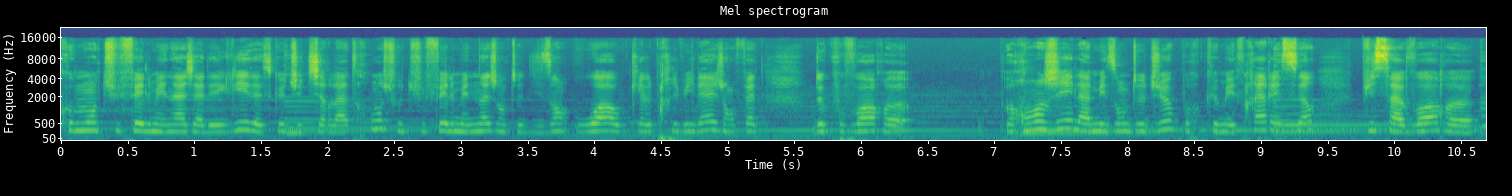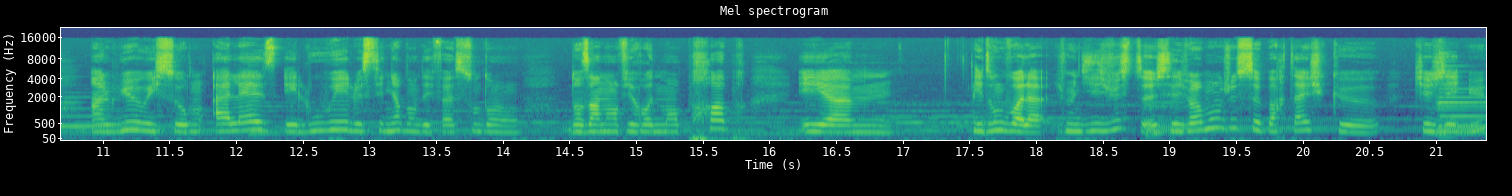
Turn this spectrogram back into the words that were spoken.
comment tu fais le ménage à l'église? Est-ce que tu tires la tronche ou tu fais le ménage en te disant waouh, quel privilège en fait de pouvoir ranger la maison de Dieu pour que mes frères et sœurs puissent avoir un lieu où ils seront à l'aise et louer le Seigneur dans des façons, dans, dans un environnement propre. Et, et donc voilà, je me dis juste, c'est vraiment juste ce partage que, que j'ai eu.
